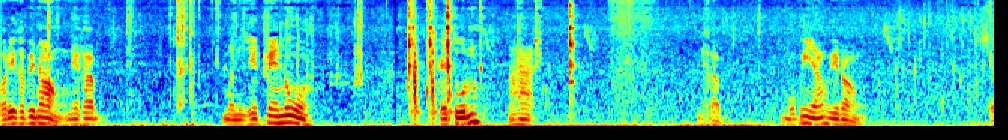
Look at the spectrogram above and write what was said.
วัสดีครับพี่น้องนี่ครับเหมือนเห็ดเมนูไข่ตุ๋นนะฮะนี่ครับบมีหยังพี่น้อง ใส่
